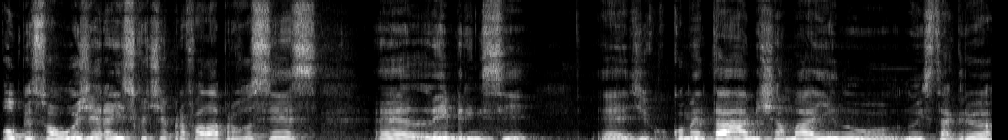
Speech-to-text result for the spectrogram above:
Bom, pessoal, hoje era isso que eu tinha para falar para vocês. É, Lembrem-se é, de comentar, me chamar aí no, no Instagram,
